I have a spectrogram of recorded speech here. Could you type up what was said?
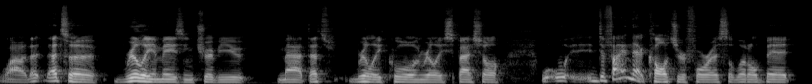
Wow, that, that's a really amazing tribute, Matt. That's really cool and really special define that culture for us a little bit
